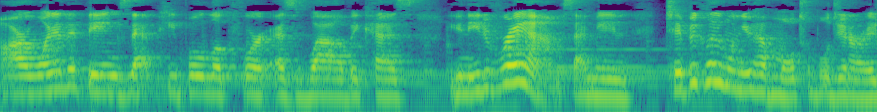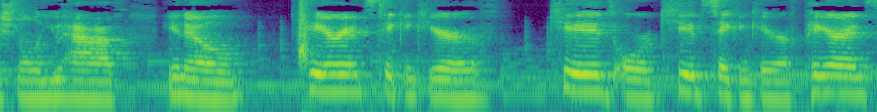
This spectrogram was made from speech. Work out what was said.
are one of the things that people look for as well because you need ramps. I mean, typically when you have multiple generational, you have you know parents taking care of kids or kids taking care of parents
